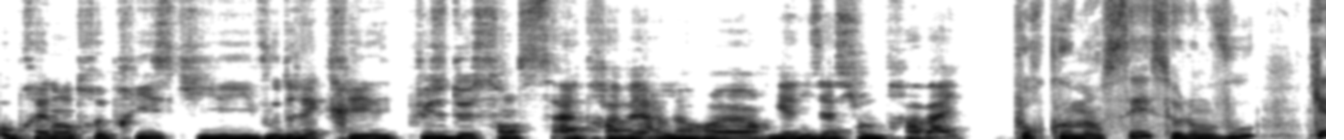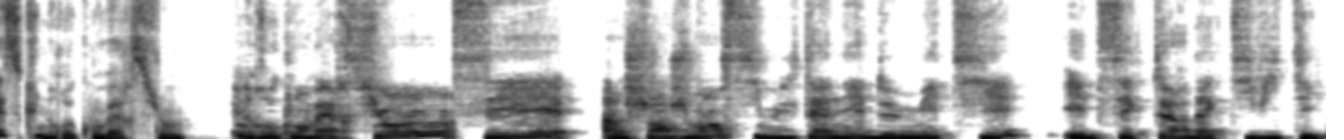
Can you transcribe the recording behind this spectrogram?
auprès d'entreprises qui voudraient créer plus de sens à travers leur organisation de travail. Pour commencer, selon vous, qu'est-ce qu'une reconversion? Une reconversion, c'est un changement simultané de métier et de secteur d'activité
